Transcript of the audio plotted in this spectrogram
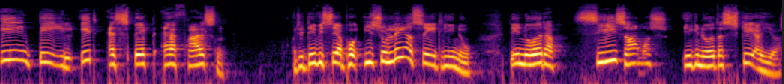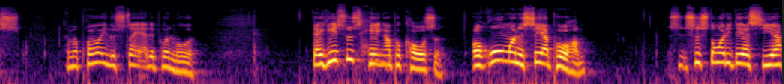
en del, et aspekt af frelsen, og det er det, vi ser på isoleret set lige nu, det er noget, der siges om os, ikke noget, der sker i os. Lad mig prøve at illustrere det på en måde. Da Jesus hænger på korset, og romerne ser på ham, så, så står de der og siger,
